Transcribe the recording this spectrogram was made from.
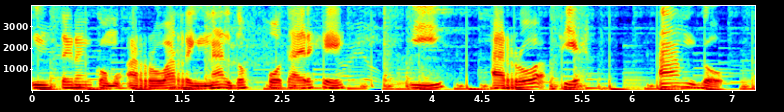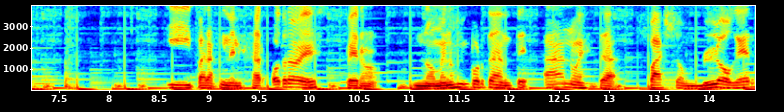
Instagram como arroba reinaldojrg y arroba fiest go. Y para finalizar otra vez, pero no menos importante, a nuestra fashion blogger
